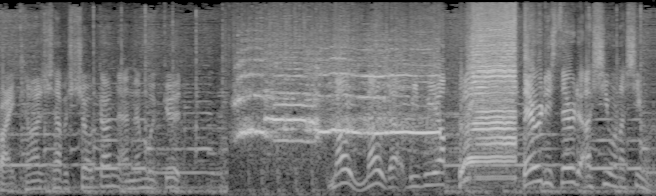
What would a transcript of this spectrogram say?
Right, can I just have a shotgun and then we're good? No, no, that we we are. Ah! There it is, there it is. I see one, I see one.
